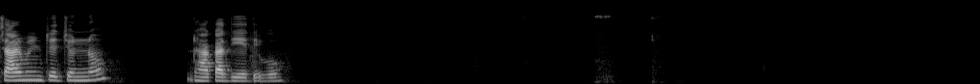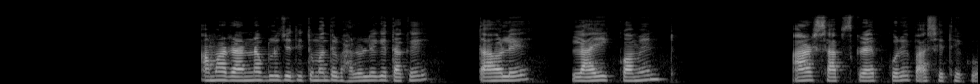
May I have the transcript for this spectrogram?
চার মিনিটের জন্য ঢাকা দিয়ে দেব। আমার রান্নাগুলো যদি তোমাদের ভালো লেগে থাকে, তাহলে লাইক, কমেন্ট আর সাবস্ক্রাইব করে পাশে থেকো।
